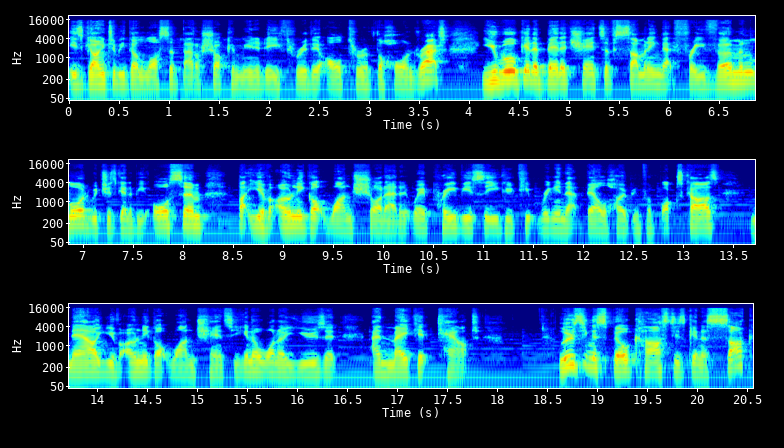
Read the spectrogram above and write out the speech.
is going to be the loss of Battleshock immunity through the altar of the Horned Rat. You will get a better chance of summoning that free Vermin Lord, which is going to be awesome, but you've only got one shot at it. Where previously you could keep ringing that bell hoping for boxcars, now you've only got one chance. You're going to want to use it and make it count. Losing a spell cast is going to suck,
